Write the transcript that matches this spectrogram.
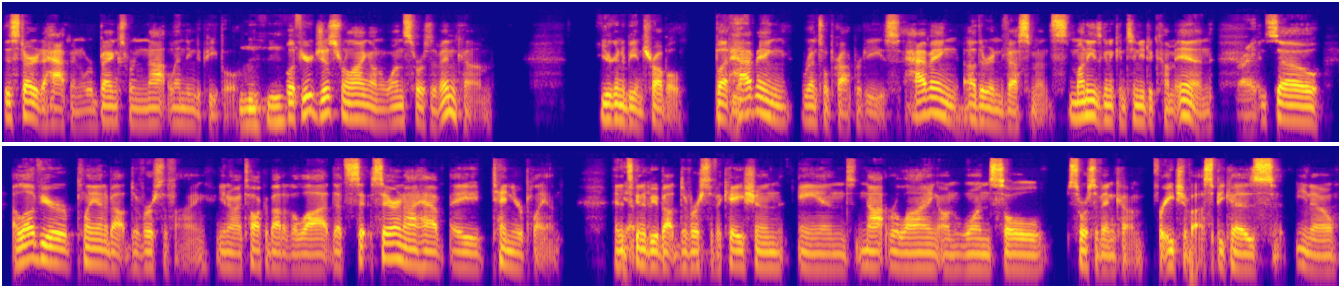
this started to happen where banks were not lending to people. Mm-hmm. well if you're just relying on one source of income you're going to be in trouble. But yeah. having rental properties having other investments money is going to continue to come in. Right. And so i love your plan about diversifying you know i talk about it a lot that's sarah and i have a 10 year plan and it's yep. going to be about diversification and not relying on one sole source of income for each of us because you know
